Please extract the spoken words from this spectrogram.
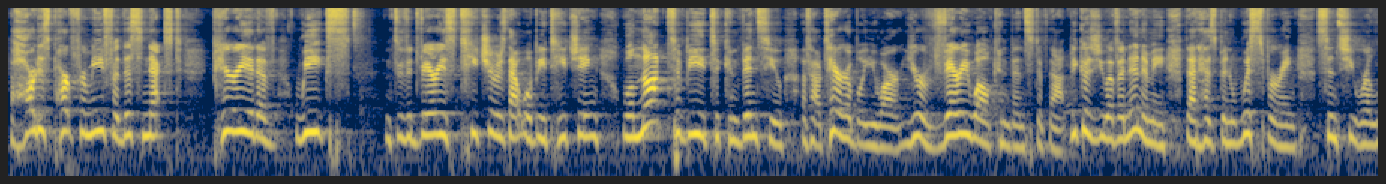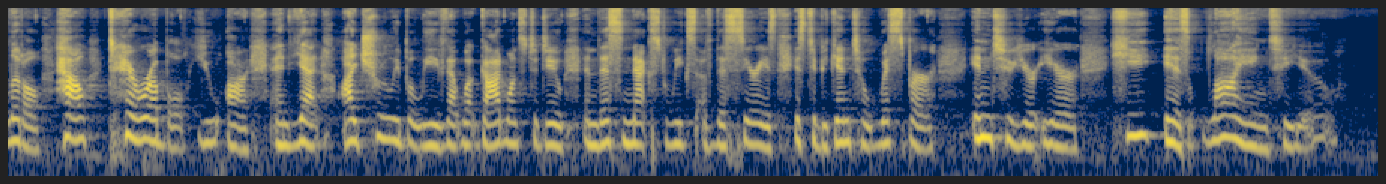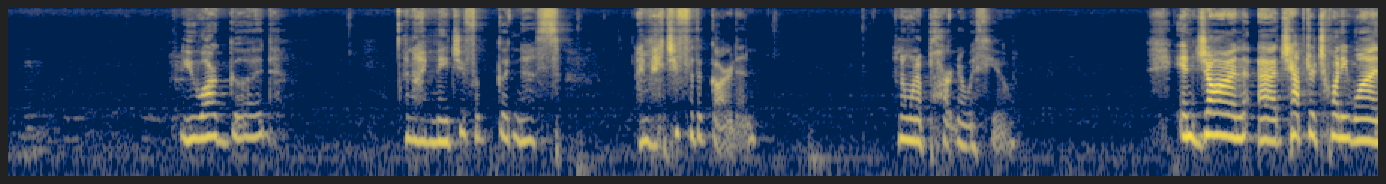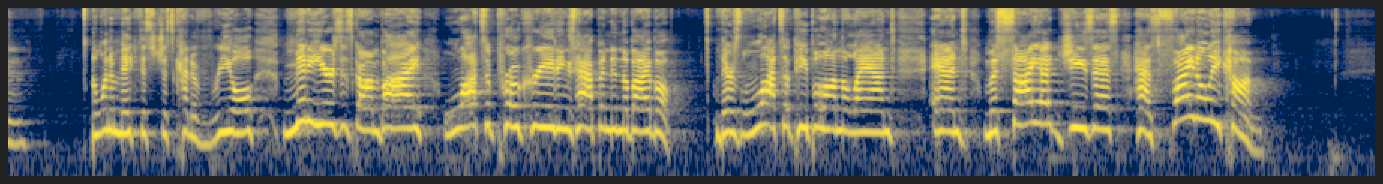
The hardest part for me for this next period of weeks and through the various teachers that will be teaching will not to be to convince you of how terrible you are. You're very well convinced of that because you have an enemy that has been whispering since you were little how terrible you are. And yet, I truly believe that what God wants to do in this next weeks of this series is to begin to whisper into your ear, He is lying to you. You are good, and I made you for goodness. I made you for the garden, and I want to partner with you. In John uh, chapter 21, I want to make this just kind of real. Many years has gone by, lots of procreating's happened in the Bible. There's lots of people on the land, and Messiah Jesus has finally come.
